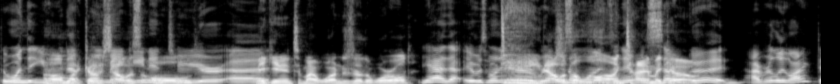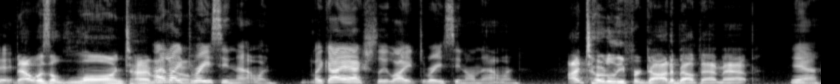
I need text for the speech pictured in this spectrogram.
The one that you Oh ended my up gosh, that was remaking old. into your uh, Making into my Wonders of the World. yeah, that it was one of Dang, your that was a ones, long and it time was ago. so good. I really liked it. That was a long time ago. I liked racing that one. Like I actually liked racing on that one. I totally forgot about that map. Yeah,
